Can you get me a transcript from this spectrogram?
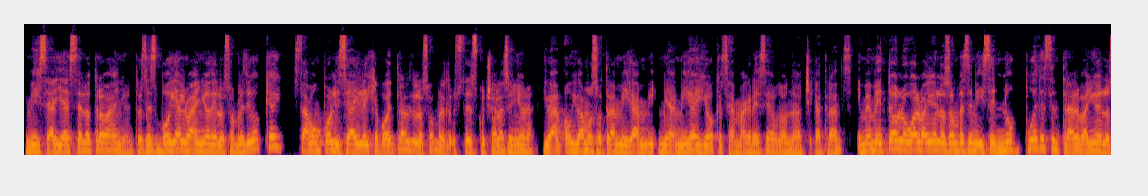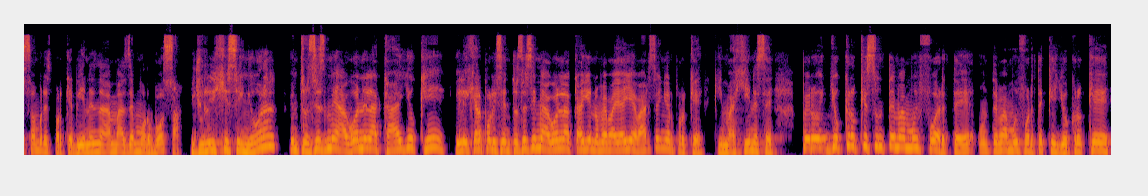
me dice, allá está el otro baño. Entonces voy al baño de los hombres, digo, ok, estaba un policía y le dije, voy a entrar al de los hombres. Usted escuchó a la señora. Iba, íbamos otra amiga, mi, mi, amiga y yo, que se llama Grecia, una chica trans, y me meto luego al baño de los hombres y me dice, no puedes entrar al baño de los hombres porque vienes nada más de morbosa. Y yo le dije, señora, entonces me hago en la calle o qué? Y le dije al policía, entonces si me hago en la calle no me vaya a llevar, señor, porque imagínese. Pero yo creo que es un tema muy fuerte, un tema muy fuerte que yo creo que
